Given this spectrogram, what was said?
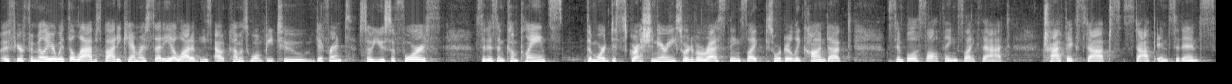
if you're familiar with the lab's body camera study, a lot of these outcomes won't be too different. So, use of force, citizen complaints, the more discretionary sort of arrests, things like disorderly conduct, simple assault, things like that, traffic stops, stop incidents.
